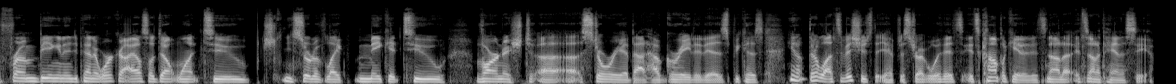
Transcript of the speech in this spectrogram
from being an independent worker. I also don't want to sort of like make it too varnished uh, story about how great it is because, you know, there are lots of issues that you have to struggle with. It's it's complicated. It's not a it's not a panacea.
